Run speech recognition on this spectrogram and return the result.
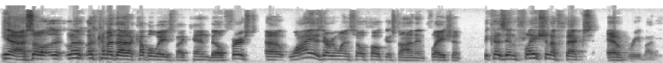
Yeah, so uh, let, us come at that a couple ways if I can, Bill. First, uh, why is everyone so focused on inflation? Because inflation affects everybody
